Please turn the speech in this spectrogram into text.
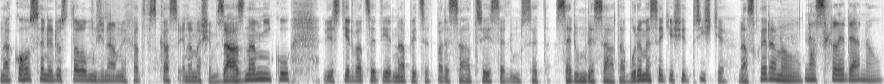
Na koho se nedostalo, může nám nechat vzkaz i na našem záznamníku 221 553 770. A budeme se těšit příště. Naschledanou. Naschledanou.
